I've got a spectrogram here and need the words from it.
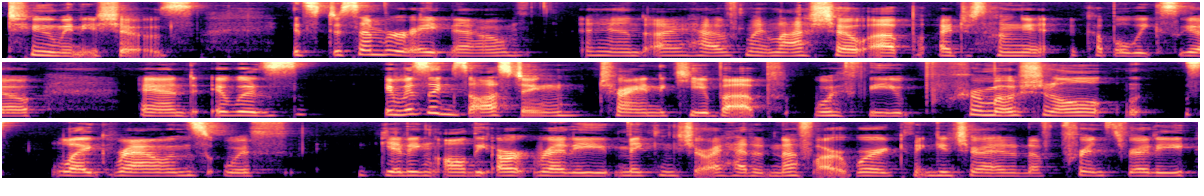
too many shows. It's December 8 now and I have my last show up. I just hung it a couple weeks ago and it was it was exhausting trying to keep up with the promotional like rounds with getting all the art ready, making sure I had enough artwork, making sure I had enough prints ready.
